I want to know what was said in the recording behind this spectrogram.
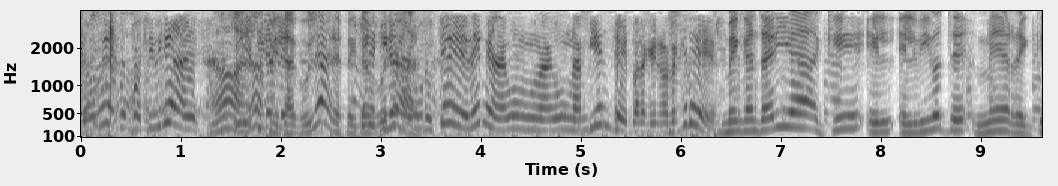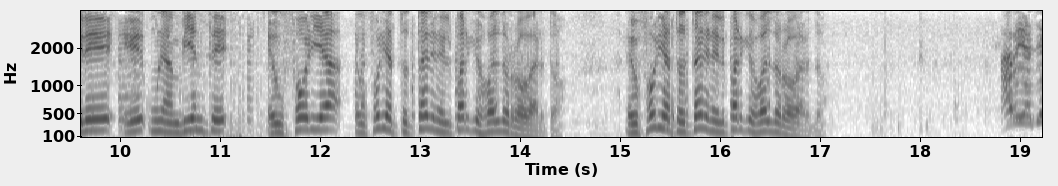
Lo veo con posibilidades. No, ¿Quiere no, espectacular, ¿Quiere tirar espectacular. alguno ustedes? Denme algún, algún ambiente para que nos recree. Me encantaría que el, el bigote me recree eh, un ambiente euforia, euforia total en el Parque Osvaldo Roberto. Euforia total en el Parque Osvaldo Roberto. ¡Arriba, allí!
